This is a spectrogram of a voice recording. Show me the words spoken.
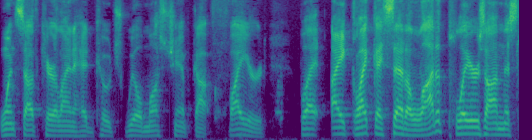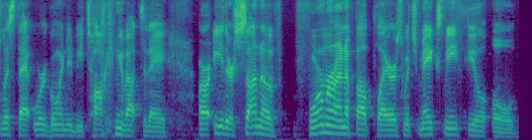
once South Carolina head coach Will Muschamp got fired. But Ike, like I said, a lot of players on this list that we're going to be talking about today are either son of former NFL players, which makes me feel old,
